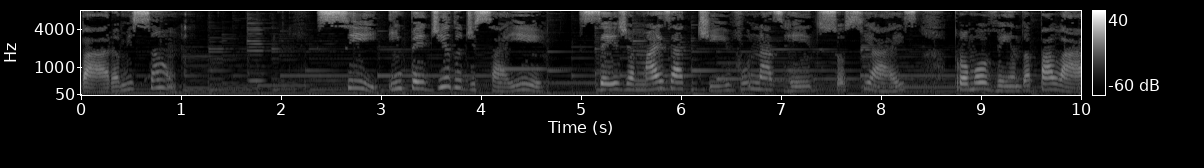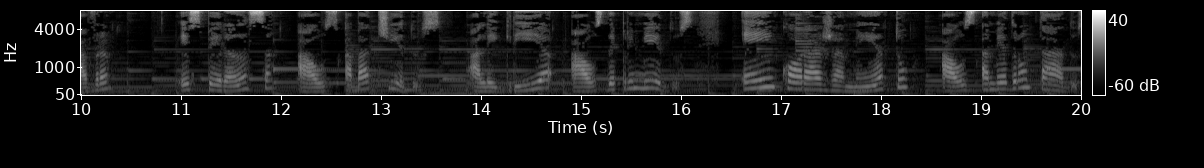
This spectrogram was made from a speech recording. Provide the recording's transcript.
para a missão. Se impedido de sair, seja mais ativo nas redes sociais, promovendo a palavra, esperança aos abatidos, alegria aos deprimidos encorajamento aos amedrontados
